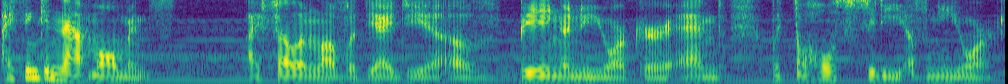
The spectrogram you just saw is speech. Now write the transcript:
I think in that moment, I fell in love with the idea of being a New Yorker and with the whole city of New York.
